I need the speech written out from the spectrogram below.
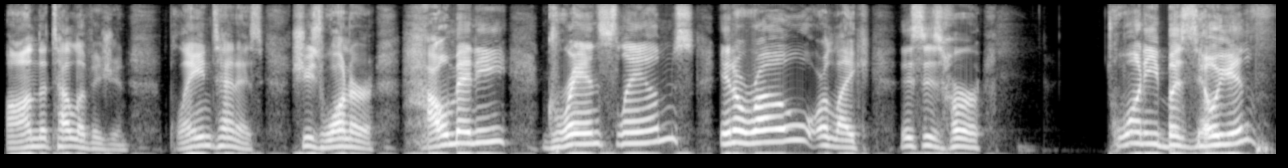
on the television playing tennis. She's won her how many Grand Slams in a row or like this is her 20 bazillionth,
